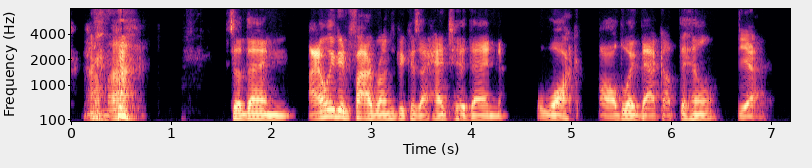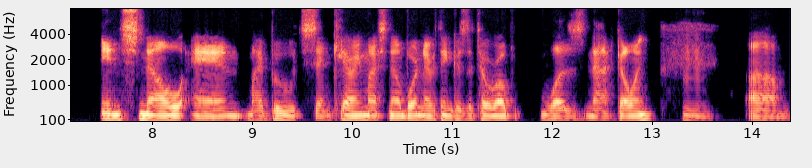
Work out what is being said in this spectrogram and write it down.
come on. so then I only did five runs because I had to then walk all the way back up the hill yeah. in snow and my boots and carrying my snowboard and everything because the tow rope was not going. Mhm. Um,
